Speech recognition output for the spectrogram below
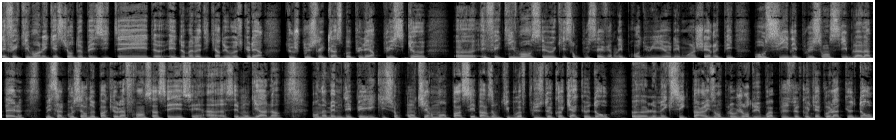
effectivement les questions d'obésité et de, et de maladies cardiovasculaires touchent plus les classes populaires puisque euh, effectivement c'est eux qui sont poussés vers les produits euh, les moins chers et puis aussi les plus sensibles à l'appel. Mais ça ne concerne pas que la France, hein, un- c'est mondial. Hein. On a même des pays qui sont entièrement passés, par exemple, qui boivent plus de coca que d'eau. Euh, le Mexique, par exemple, aujourd'hui boit plus de Coca-Cola que d'eau.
